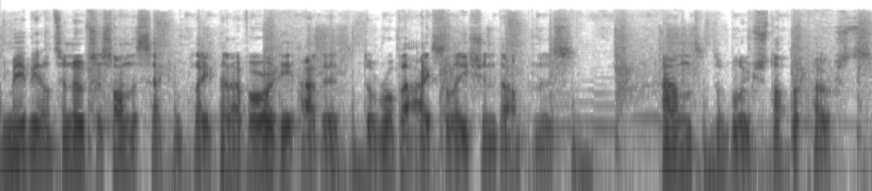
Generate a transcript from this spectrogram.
You may be able to notice on the second plate that I've already added the rubber isolation dampeners and the blue stopper posts.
